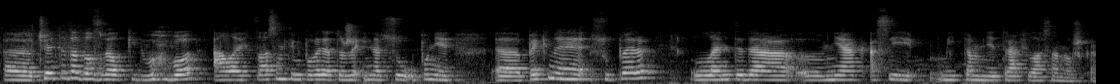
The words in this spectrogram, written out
E, čo je teda dosť veľký dôvod, ale chcela som tým povedať to, že ináč sú úplne e, pekné, super, len teda e, nejak asi mi tam netrafila sa nožka.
